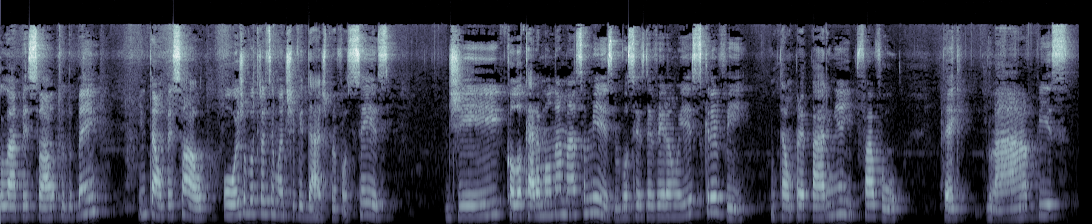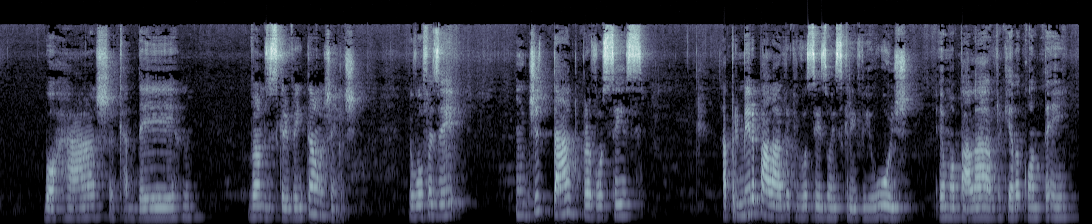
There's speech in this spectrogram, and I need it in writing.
Olá pessoal, tudo bem? Então, pessoal, hoje eu vou trazer uma atividade para vocês de colocar a mão na massa mesmo. Vocês deverão escrever. Então, preparem aí, por favor. Pegue lápis, borracha, caderno. Vamos escrever então, gente? Eu vou fazer um ditado para vocês a primeira palavra que vocês vão escrever hoje é uma palavra que ela contém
